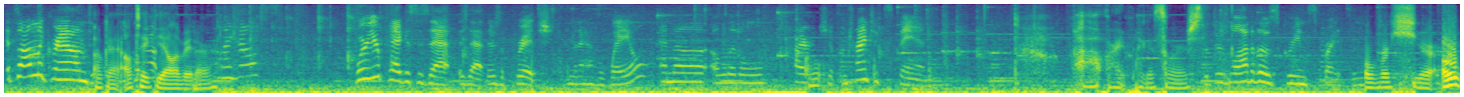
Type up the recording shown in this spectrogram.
It's on the ground. Okay, I'll take the elevator. My house. Where your Pegasus at is at. There's a bridge, and then I have a whale and a, a little pirate Oh. ship. I'm trying to expand, Wow, alright, Pegasaurus. but there's a lot of those green sprites. Over here. Oh,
